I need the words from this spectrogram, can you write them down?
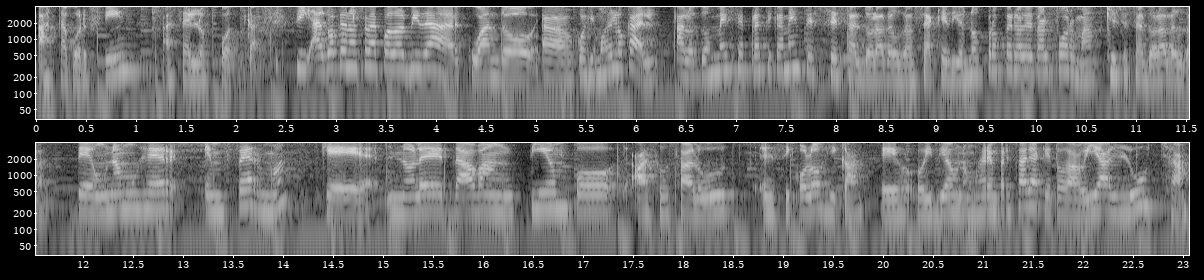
hasta por fin hacer los podcasts. Sí, algo que no se me puede olvidar, cuando ah, cogimos el local, a los dos meses prácticamente se saldó la deuda. O sea que Dios nos prosperó de tal forma que se saldó la deuda. De una mujer enferma que no le daban tiempo a su salud eh, psicológica. Hoy día una mujer empresaria que todavía lucha.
